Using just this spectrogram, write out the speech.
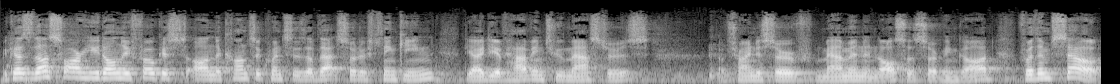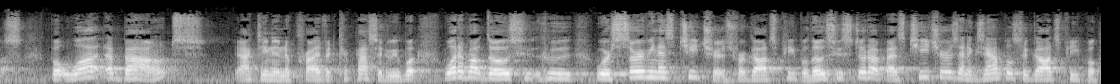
Because thus far he had only focused on the consequences of that sort of thinking, the idea of having two masters, of trying to serve mammon and also serving God for themselves. But what about acting in a private capacity? What, what about those who, who were serving as teachers for God's people? Those who stood up as teachers and examples to God's people?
